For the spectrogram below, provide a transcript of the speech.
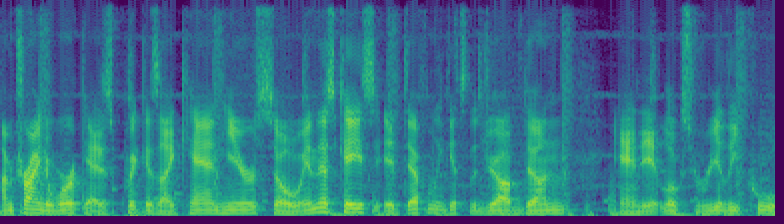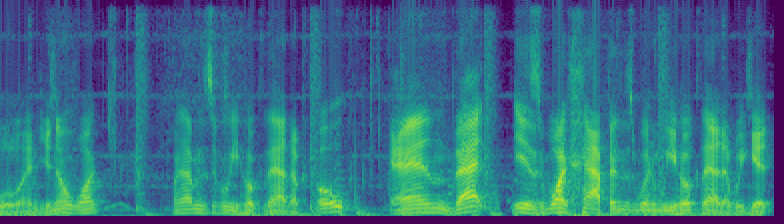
I'm trying to work as quick as I can here. So in this case, it definitely gets the job done, and it looks really cool. And you know what? What happens if we hook that up? Oh, and that is what happens when we hook that up. We get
